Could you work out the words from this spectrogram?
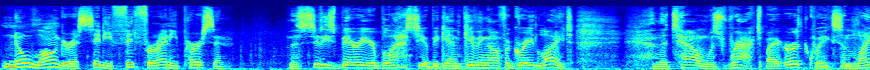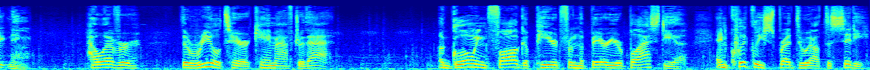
no longer a city fit for any person. The city's barrier Blastia began giving off a great light, and the town was racked by earthquakes and lightning. However, the real terror came after that. A glowing fog appeared from the barrier Blastia and quickly spread throughout the city.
